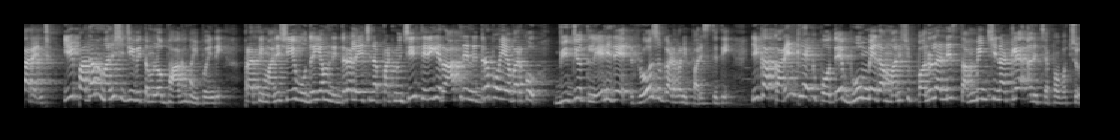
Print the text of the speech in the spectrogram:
కరెంట్. ఈ పదం మనిషి జీవితంలో భాగమైపోయింది. ప్రతి మనిషి ఉదయం నిద్ర లేచినప్పటి నుంచి తిరిగి రాత్రి నిద్రపోయే వరకు విద్యుత్ లేనిదే రోజు గడవని పరిస్థితి. ఇక కరెంట్ లేకపోతే భూమి మీద మనిషి పనులన్నీ స్తంభించినట్లే అని చెప్పవచ్చు.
